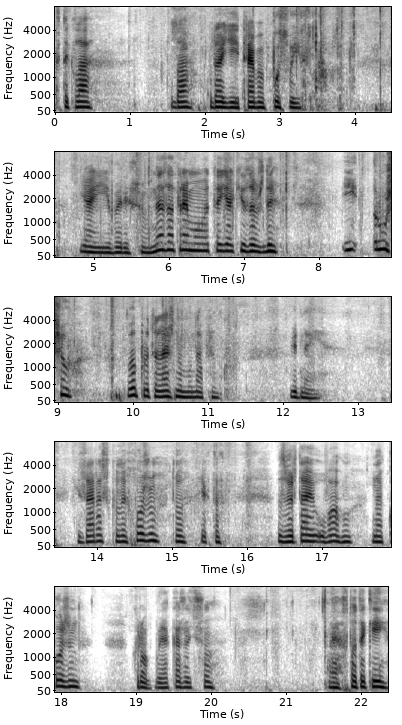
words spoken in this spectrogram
втекла туди, куди їй треба по своїх справах. Я її вирішив не затримувати, як і завжди, і рушив в протилежному напрямку від неї. І зараз, коли ходжу, то як то звертаю увагу на кожен крок, бо як кажуть, що е, хто такий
